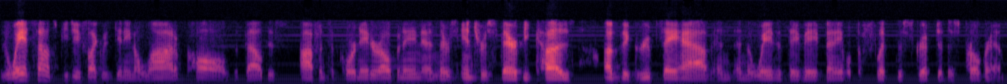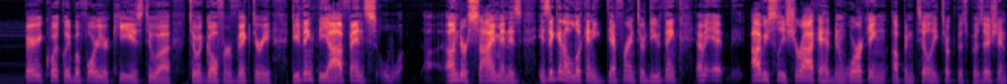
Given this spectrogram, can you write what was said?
the way it sounds, PJ Fleck was getting a lot of calls about this offensive coordinator opening, and there's interest there because of the group they have and, and the way that they've been able to flip the script of this program. Very quickly before your keys to a to a Gopher victory, do you think the offense under Simon is is it going to look any different, or do you think? I mean, it, obviously Ciarrocca had been working up until he took this position,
